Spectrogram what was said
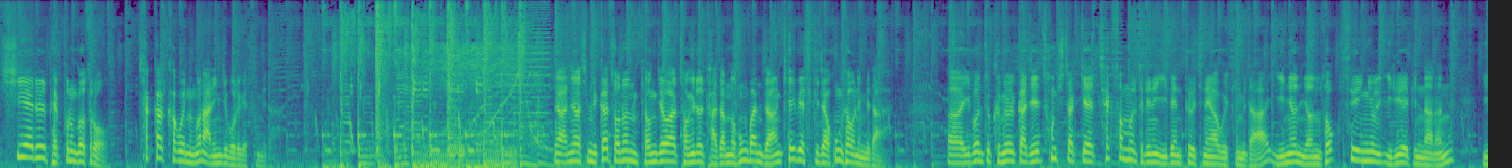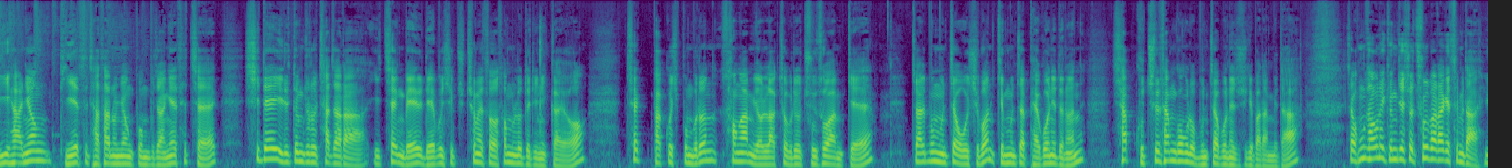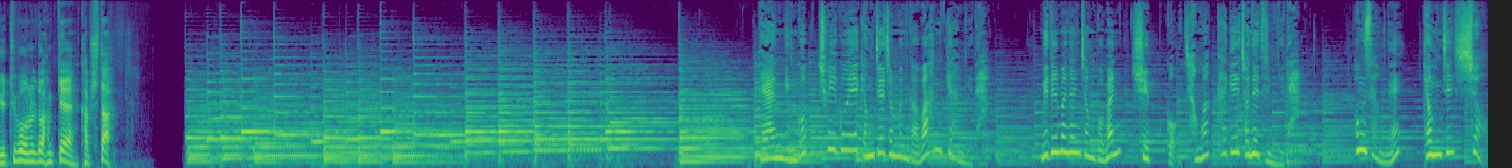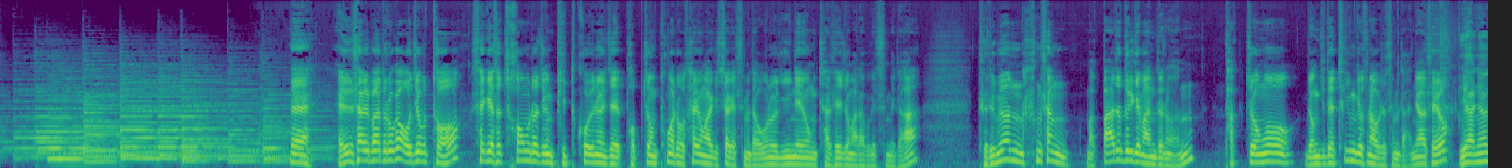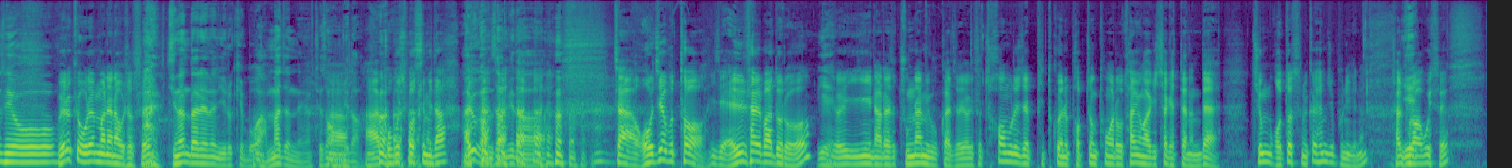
시혜를 베푸는 것으로 착각하고 있는 건 아닌지 모르겠습니다. 네, 안녕하십니까. 저는 경제와 정의를 다잡는 홍반장 KBS 기자 홍사원입니다. 어, 이번 주 금요일까지 청취자께 책 선물 드리는 이벤트 진행하고 있습니다. 2년 연속 수익률 1위에 빛나는 이한영 DS 자산운용본부장의 새 책 시대의 1등주를 찾아라 이 책 매일 네 분씩 추첨해서 선물로 드리니까요. 책 받고 싶은 분은 성함 연락처 그리고 주소와 함께 짧은 문자 50원 긴 문자 100원이 드는 샵 9730으로 문자 보내주시기 바랍니다. 자 홍사원의 경제쇼 출발하겠습니다. 유튜브 오늘도 함께 갑시다. 대한민국 최고의 경제 전문가와 함께 합니다. 믿을 만한 정보만 쉽고 정확하게 전해드립니다. 홍사운의 경제쇼. 네. 엘살바도르가 어제부터 세계에서 처음으로 지금 비트코인을 이제 법정 통화로 사용하기 시작했습니다. 오늘 이 내용 자세히 좀 알아보겠습니다. 들으면 항상 막 빠져들게 만드는 박정호 명지대 특임 교수 나오셨습니다. 안녕하세요. 예, 안녕하세요. 왜 이렇게 오랜만에 나오셨어요? 아, 지난달에는 이렇게 뭐안 어. 맞았네요. 죄송합니다. 아, 아 보고 싶었습니다. 아유, 감사합니다. 자, 어제부터 이제 엘살바도르 예. 이 나라에서 중남미 국가죠. 여기서 처음으로 이제 비트코인을 법정 통화로 사용하기 시작했다는데 지금 어떻습니까? 현지 분위기는 잘 예. 돌아가고 예. 있어요?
